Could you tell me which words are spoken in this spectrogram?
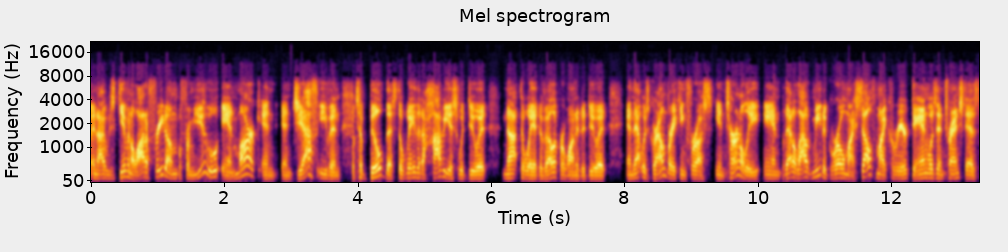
And I was given a lot of freedom from you and Mark and, and Jeff even to build this the way that a hobbyist would do it, not the way a developer wanted to do it. And that was groundbreaking for us internally. And that allowed me to grow myself, my career. Dan was entrenched as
